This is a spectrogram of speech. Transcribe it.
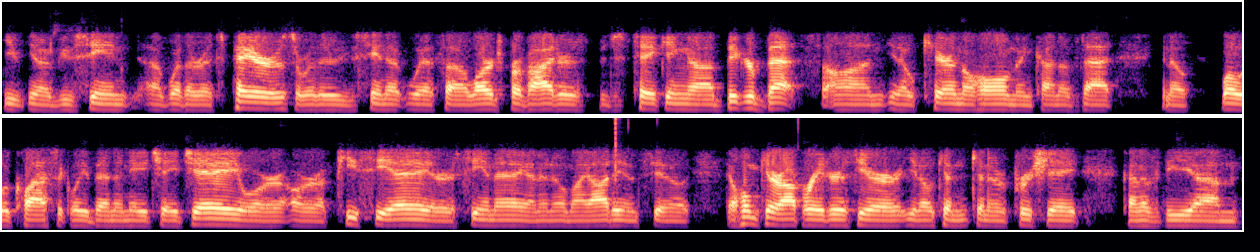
you, you know you've seen uh, whether it's payers or whether you've seen it with uh, large providers just taking uh, bigger bets on you know care in the home and kind of that you know what would classically have been an HHA or or a PCA or a CNA. And I know my audience, you know, the home care operators here, you know, can can appreciate kind of the um,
